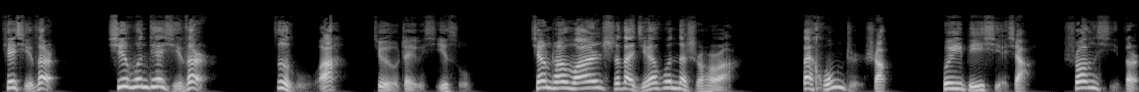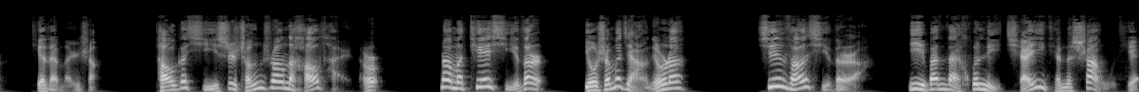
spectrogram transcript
贴喜字儿，新婚贴喜字儿，自古啊就有这个习俗。相传王安石在结婚的时候啊，在红纸上。挥笔写下“双喜”字贴在门上，讨个喜事成双的好彩头。那么贴喜字有什么讲究呢？新房喜字啊，一般在婚礼前一天的上午贴。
